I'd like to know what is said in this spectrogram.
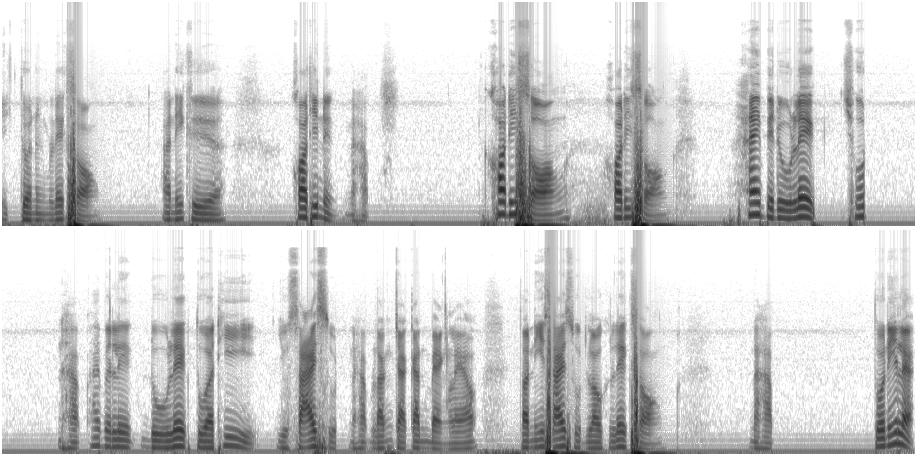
อีกตัวหนึ่งเป็นเลข 2 อันนี้คือข้อที่ 1 นะครับ ข้อที่ 2 ข้อที่ 2 ให้ไปดูเลขชุด นะครับให้ไปเลขดูเลขตัวที่อยู่ซ้ายสุดนะครับ หลังจากการแบ่งแล้ว ตอนนี้ซ้ายสุดเราคือเลข2นะครับ ตัวนี้แหละ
